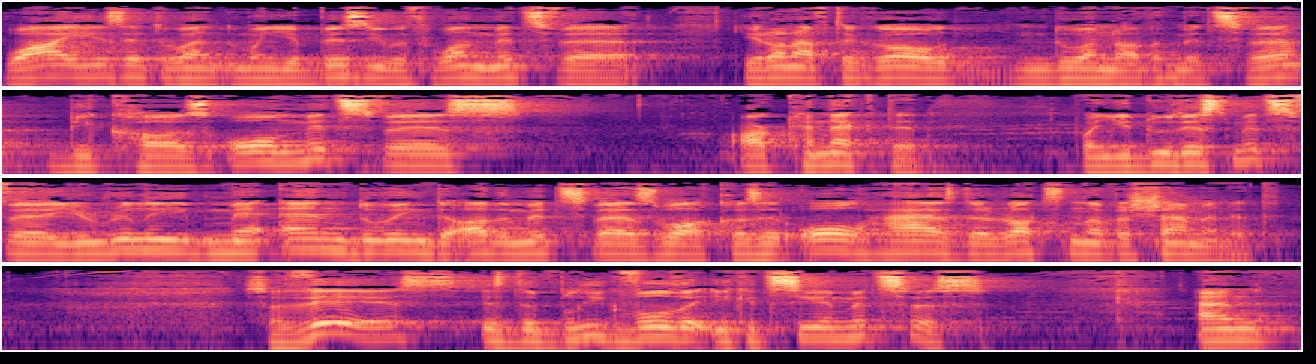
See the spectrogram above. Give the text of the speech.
Why is it when, when you're busy with one mitzvah, you don't have to go and do another mitzvah? Because all mitzvahs are connected. When you do this mitzvah, you really end doing the other mitzvah as well, because it all has the ratzon of Hashem in it. So this is the bli gvul that you could see in mitzvahs. And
